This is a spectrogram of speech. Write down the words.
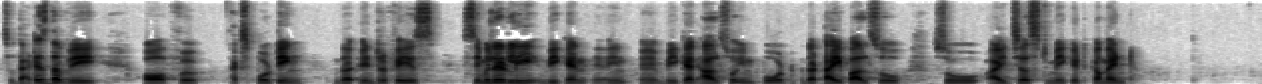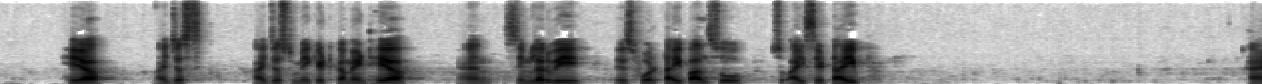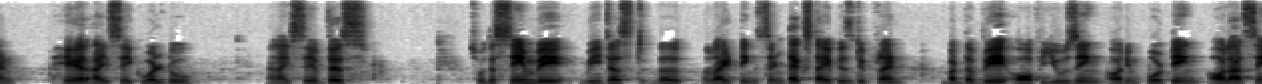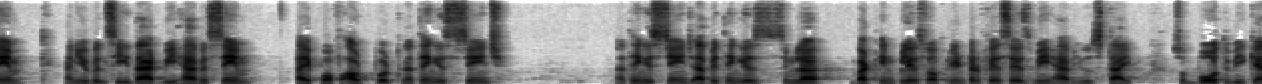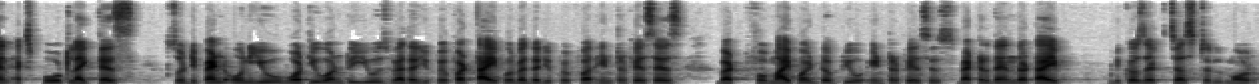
So that is the way of uh, exporting the interface. Similarly we can uh, uh, we can also import the type also. So i just make it comment. Here i just i just make it comment here. And similar way is for type also. So i say type. And here I say equal to and I save this. So the same way we just the writing syntax type is different but the way of using or importing all are same. And you will see that we have a same type of output. Nothing is changed. Nothing is changed. Everything is similar. But in place of interfaces we have used type. So both we can export like this so depend on you what you want to use whether you prefer type or whether you prefer interfaces. But for my point of view interface is better than the type because it's just a more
